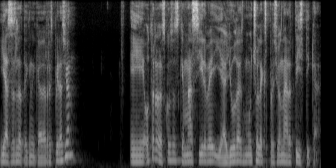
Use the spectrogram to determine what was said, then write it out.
Y haces la técnica de respiración. Eh, otra de las cosas que más sirve y ayuda es mucho la expresión artística.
